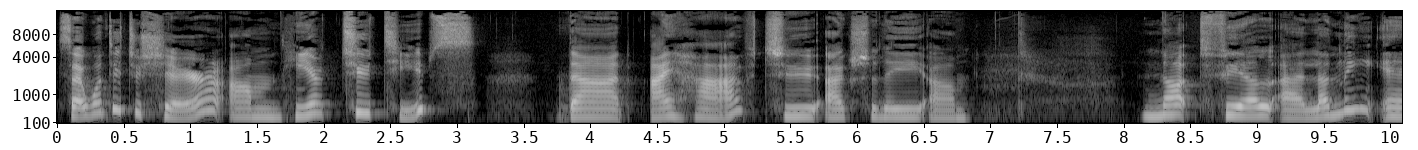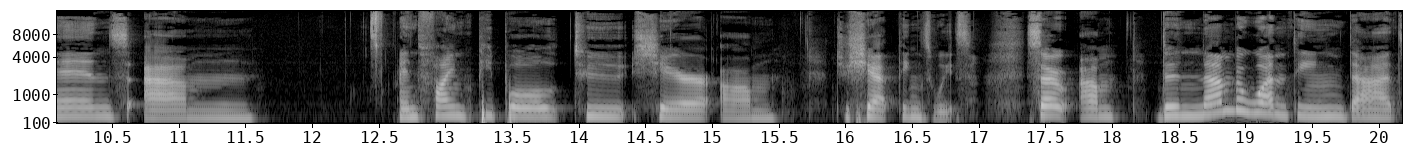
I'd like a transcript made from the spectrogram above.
So I wanted to share um, here two tips that I have to actually um, not feel uh, lonely and um, and find people to share um, to share things with. So, um, the number one thing that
